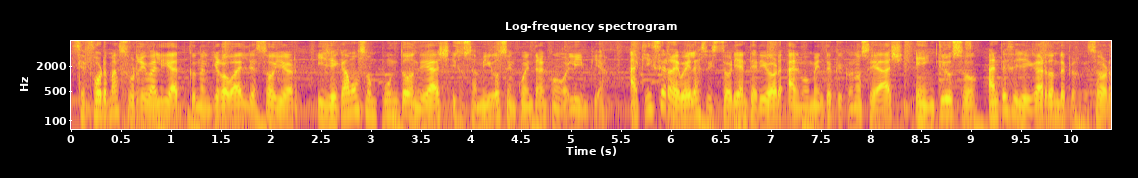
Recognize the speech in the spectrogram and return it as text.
Se forma su rivalidad con el Global de Sawyer y llegamos a un punto donde Ash y sus amigos se encuentran con Olympia. Aquí se revela su historia anterior al momento que conoce a Ash e incluso antes de llegar donde el profesor.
